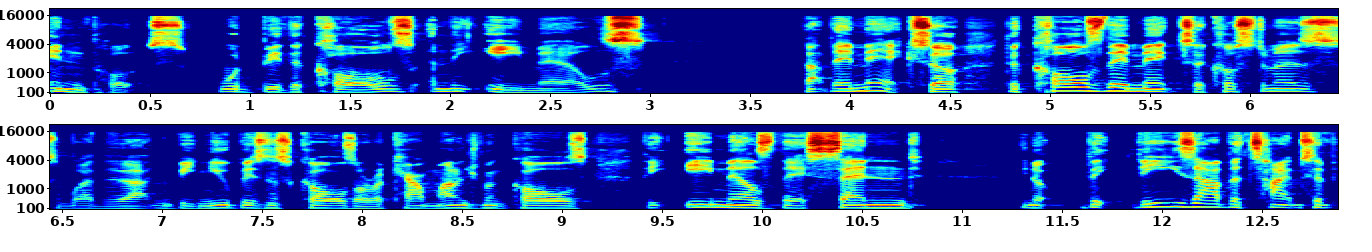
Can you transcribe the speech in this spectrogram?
inputs would be the calls and the emails that they make. So the calls they make to customers, whether that be new business calls or account management calls, the emails they send, you know, the, these are the types of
